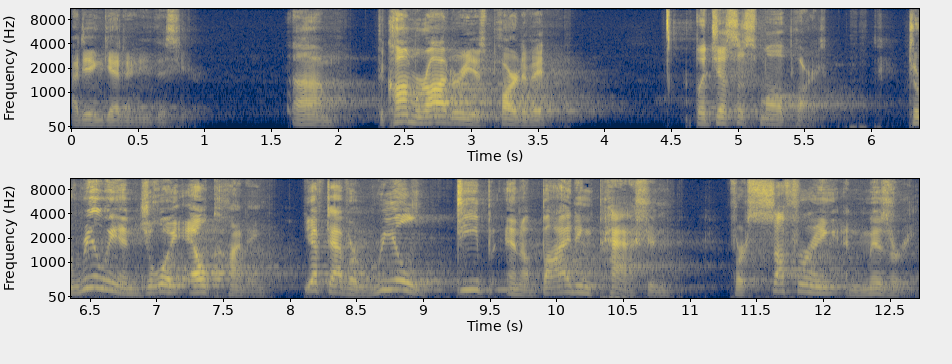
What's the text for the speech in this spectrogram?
I didn't get any this year. Um, the camaraderie is part of it, but just a small part. To really enjoy elk hunting, you have to have a real deep and abiding passion for suffering and misery.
